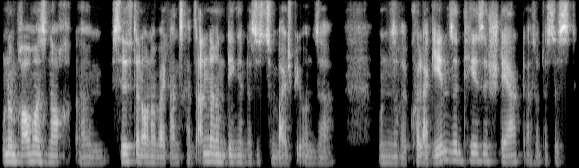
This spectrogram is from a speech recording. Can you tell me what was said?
Und dann brauchen wir es noch, ähm, es hilft dann auch noch bei ganz, ganz anderen Dingen. Das ist zum Beispiel unser, unsere Kollagensynthese stärkt. Also das ist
